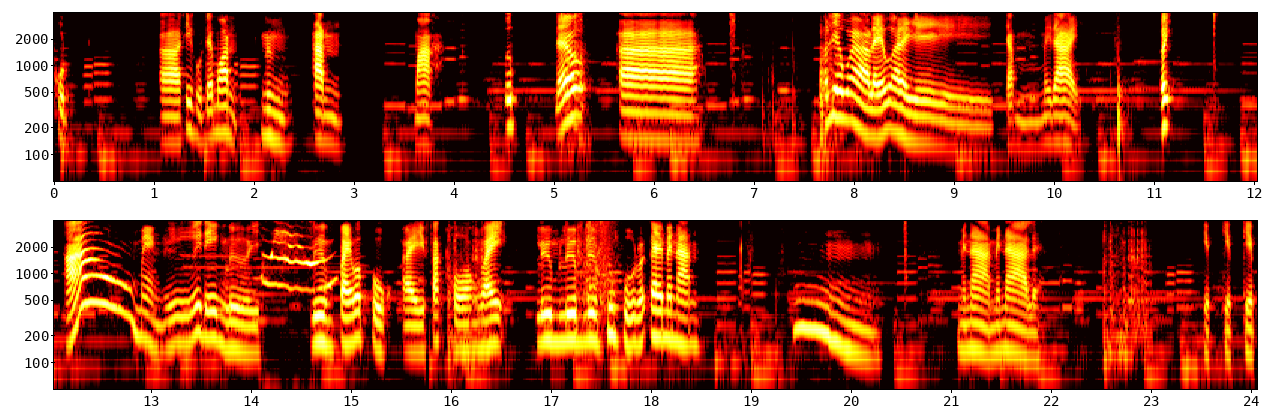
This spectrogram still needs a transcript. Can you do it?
ขุดอ่าที่ขุดไดมอนด์หนึ่งอันมาปุ๊บแล้วอ่าเขาเรียกว่าอะไรว่าอะไรจำไม่ได้เฮ้ยอ้าวแม่งเอ้ยเด้งเลย ลืมไปว่าปลูกไอ้ฟักทองไว้ ลืมลืมลืมเพิ่งปลูกได้ไม่นานอืมไม่น่าไม่น่าเลย เก็บเก็บเก็บ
